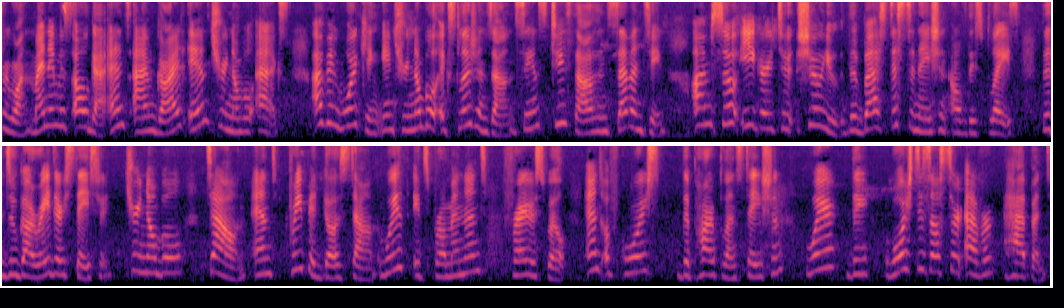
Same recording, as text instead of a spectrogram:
everyone, my name is Olga and I'm guide in Chernobyl X. I've been working in Chernobyl exclusion zone since 2017. I'm so eager to show you the best destination of this place, the Duga radar station, Chernobyl town and Pripyat ghost town with its prominent Ferris wheel and of course the power plant station where the worst disaster ever happened.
